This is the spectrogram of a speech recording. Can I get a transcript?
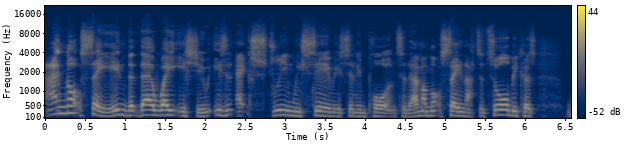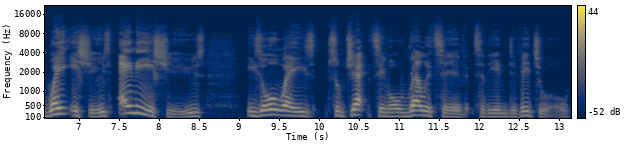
I'm not saying that their weight issue isn't extremely serious and important to them. I'm not saying that at all because weight issues, any issues, is always subjective or relative to the individual.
